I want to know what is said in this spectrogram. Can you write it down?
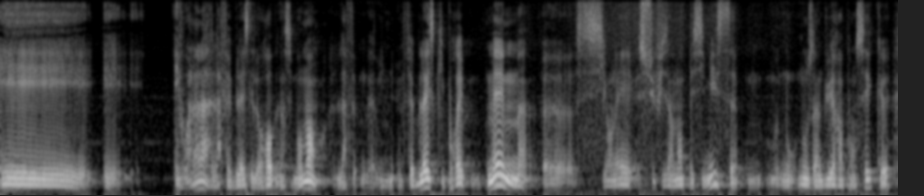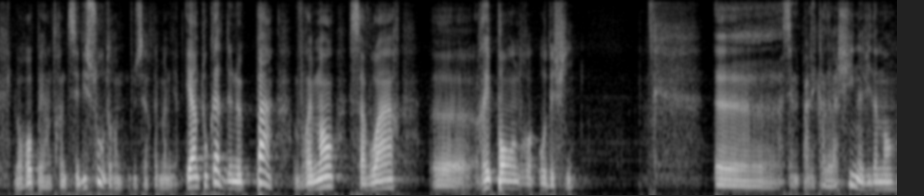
Et, voilà la, faiblesse de l'Europe dans ce moment. une, faiblesse qui pourrait même, euh, si on est suffisamment pessimiste, nous, induire à penser que l'Europe est en train de se dissoudre d'une certaine manière. Et en tout cas de ne pas vraiment savoir euh, répondre aux défis. Euh, ce n'est pas le cas de la Chine, évidemment.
